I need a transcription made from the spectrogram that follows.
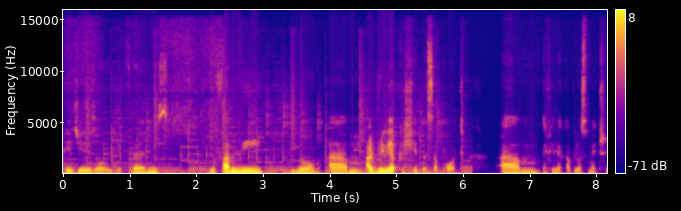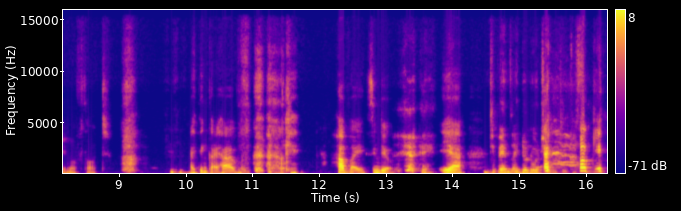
pages or with your friends, your family. You know, um, I'd really appreciate the support. Um, I feel like I've lost my train of thought. I think I have. okay. Have I? Sindio? Yeah. Depends. I don't know what you want. Okay.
